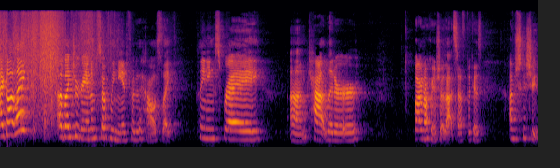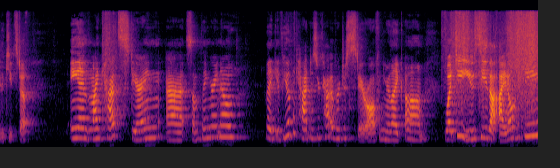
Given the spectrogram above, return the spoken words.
I got like a bunch of random stuff we needed for the house, like cleaning spray, um, cat litter. But I'm not going to show that stuff because I'm just to show you the cute stuff. And my cat's staring at something right now. Like, if you have a cat, does your cat ever just stare off and you're like, um, what do you see that I don't see?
